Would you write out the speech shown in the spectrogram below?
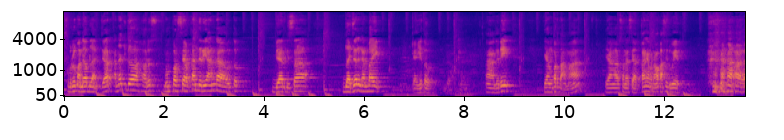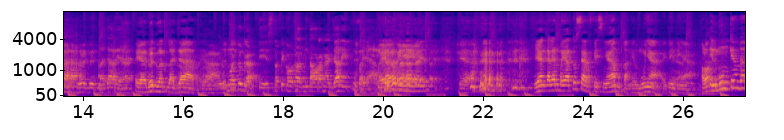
sebelum anda belajar, anda juga harus mempersiapkan diri anda untuk biar bisa belajar dengan baik, kayak gitu. Ya, Oke. Nah jadi yang pertama yang harus anda siapkan yang pertama pasti duit. Duit duit belajar ya. ya duit buat belajar. Ya, Nah, duit ilmu itu gratis, tapi kalau kalian minta orang ngajarin, bayar. Bayar. Iya. yang kalian bayar tuh servisnya bukan ilmunya itu intinya kalau ilmu mungkin anda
